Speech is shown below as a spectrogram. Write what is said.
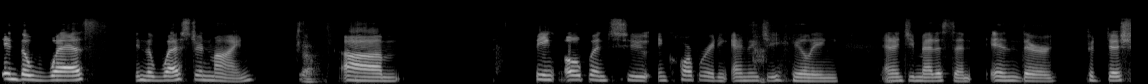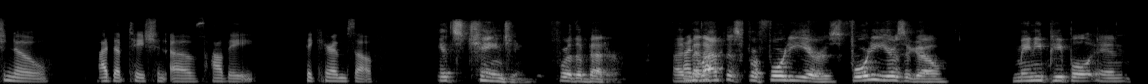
in the west in the Western mind? Yeah. Um, being open to incorporating energy healing, energy medicine in their traditional adaptation of how they take care of themselves. It's changing for the better. I've been at this for 40 years. 40 years ago, many people in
